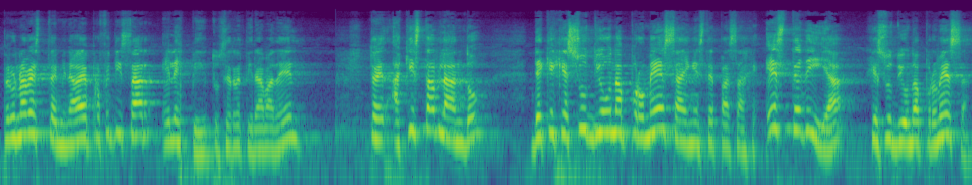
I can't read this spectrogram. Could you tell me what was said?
pero una vez terminaba de profetizar, el Espíritu se retiraba de él. Entonces, aquí está hablando de que Jesús dio una promesa en este pasaje. Este día Jesús dio una promesa,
